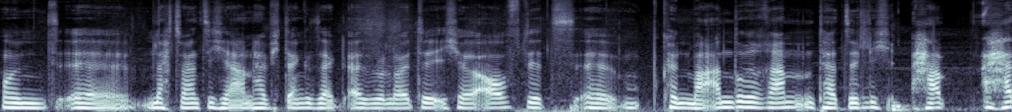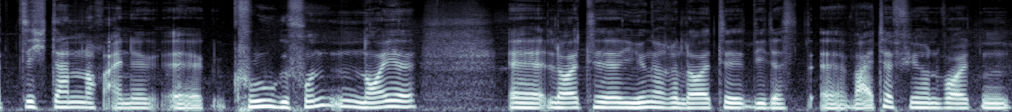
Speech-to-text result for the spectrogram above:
Und äh, nach 20 Jahren habe ich dann gesagt, also Leute, ich höre auf, jetzt äh, können mal andere ran. Und tatsächlich hab, hat sich dann noch eine äh, Crew gefunden, neue äh, Leute, jüngere Leute, die das äh, weiterführen wollten.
